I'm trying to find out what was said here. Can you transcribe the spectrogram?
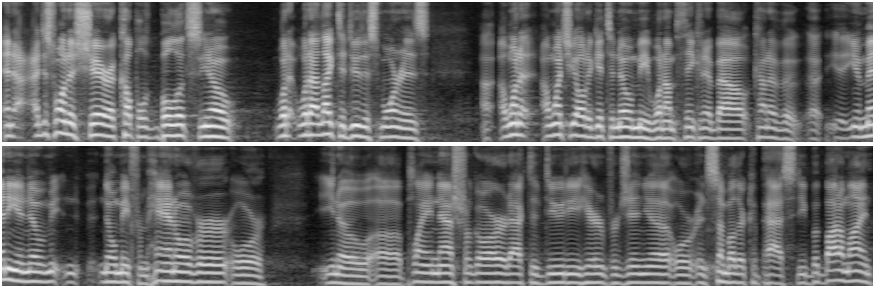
and I just want to share a couple bullets. You know, what what I'd like to do this morning is I want to I want you all to get to know me, what I'm thinking about. Kind of, a, uh, you know, many of you know me know me from Hanover or, you know, uh, playing National Guard, active duty here in Virginia, or in some other capacity. But bottom line,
